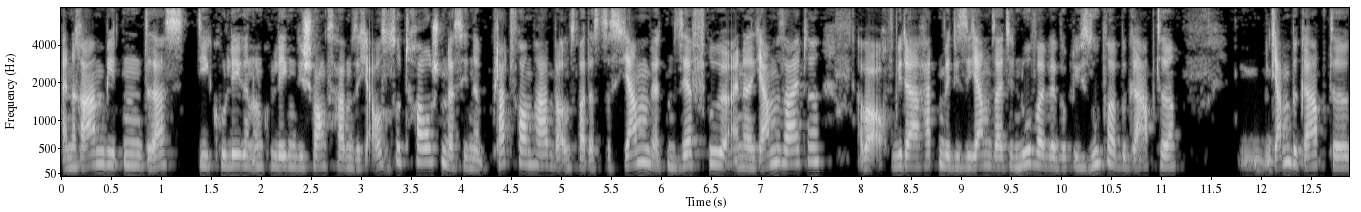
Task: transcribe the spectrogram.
einen Rahmen bieten, dass die Kolleginnen und Kollegen die Chance haben, sich auszutauschen, dass sie eine Plattform haben. Bei uns war das das YAM. Wir hatten sehr früh eine YAM-Seite, aber auch wieder hatten wir diese YAM-Seite nur, weil wir wirklich super begabte YAM-begabte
